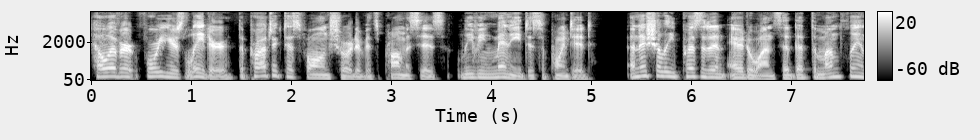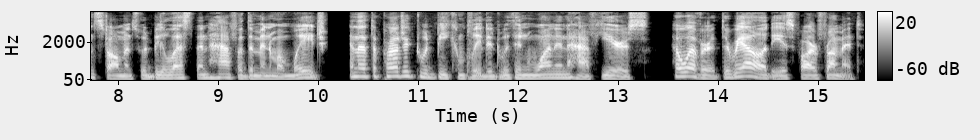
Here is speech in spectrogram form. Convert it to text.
However, four years later, the project has fallen short of its promises, leaving many disappointed. Initially, President Erdogan said that the monthly installments would be less than half of the minimum wage and that the project would be completed within one and a half years. However, the reality is far from it.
